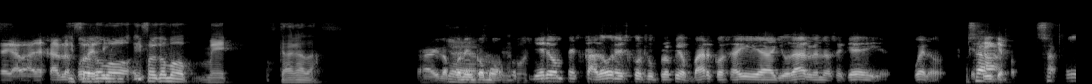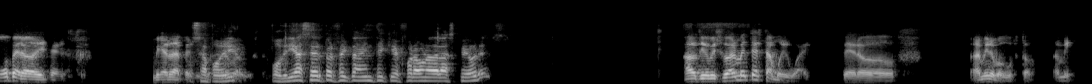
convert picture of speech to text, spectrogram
venga, va a dejarlo Y por fue como, y fue como, me, cagada. Ahí lo Ya, ponen como, vinieron pescadores con sus propios barcos ahí a ayudarle, no sé qué. y, bueno, que sea, sí, que O sea, pero dices, mierda, o pero sea, podría, podría ser perfectamente que fuera una de las peores. Audiovisualmente está muy guay, pero a mí no me gustó, a mí.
